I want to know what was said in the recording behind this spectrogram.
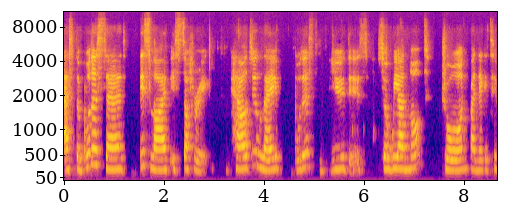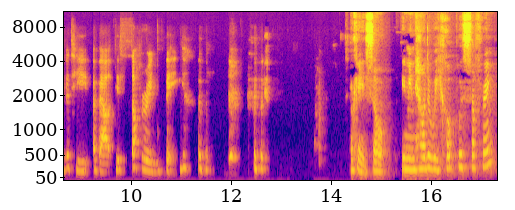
As the Buddha said, this life is suffering. How do lay Buddhists view this so we are not drawn by negativity about this suffering thing? okay, so you mean how do we cope with suffering?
